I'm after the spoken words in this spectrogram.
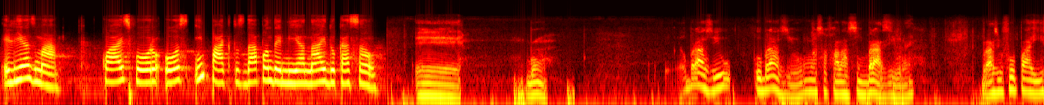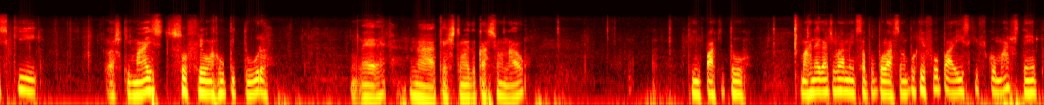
Elias Mar, quais foram os impactos da pandemia na educação? É, bom, o Brasil, o Brasil, vamos só falar assim, Brasil, né? O Brasil foi o país que eu acho que mais sofreu uma ruptura né, na questão educacional, que impactou mais negativamente essa população, porque foi o país que ficou mais tempo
